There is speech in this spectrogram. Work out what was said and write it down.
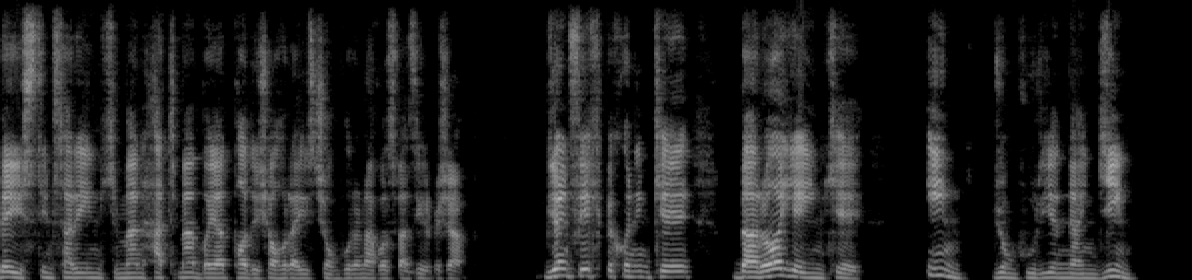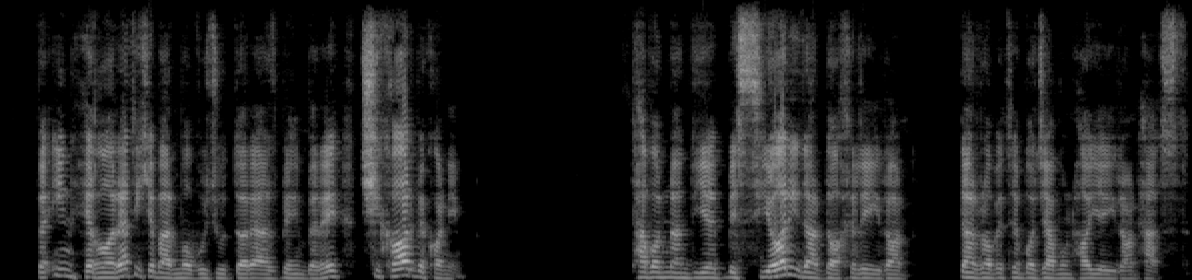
بیستیم سر این که من حتما باید پادشاه و رئیس جمهور و نخست وزیر بشم. بیایم فکر بکنیم که برای اینکه این جمهوری ننگین و این حقارتی که بر ما وجود داره از بین بره چیکار بکنیم؟ توانمندی بسیاری در داخل ایران در رابطه با جوانهای ایران هست.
